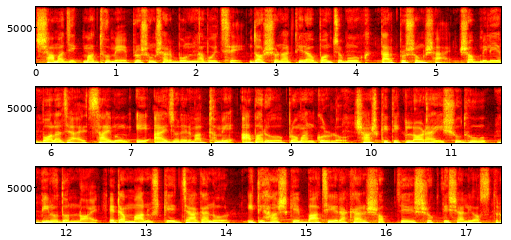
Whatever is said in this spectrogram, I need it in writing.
সামাজিক মাধ্যমে প্রশংসার বন্যা বইছে। দর্শনার্থীরাও পঞ্চমুখ, তার প্রশংসায়। সব মিলিয়ে বলা যায়, সাইমুম এই আয়োজনের মাধ্যমে আবারও প্রমাণ করল, সাংস্কৃতিক লড়াই শুধু বিনোদন নয়, এটা মানুষকে জাগানোর, ইতিহাসকে বাঁচিয়ে রাখার সবচেয়ে শক্তিশালী অস্ত্র।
